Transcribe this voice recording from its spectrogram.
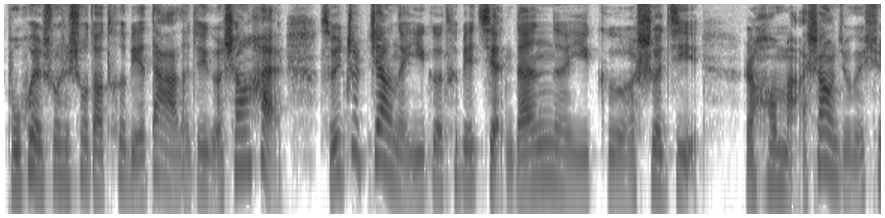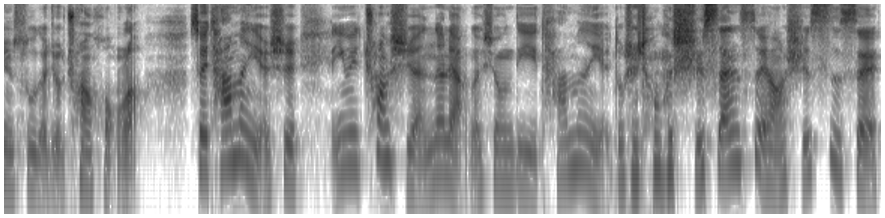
不会说是受到特别大的这个伤害，所以就这样的一个特别简单的一个设计，然后马上就给迅速的就串红了。所以他们也是因为创始人的两个兄弟，他们也都是从十三岁啊十四岁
